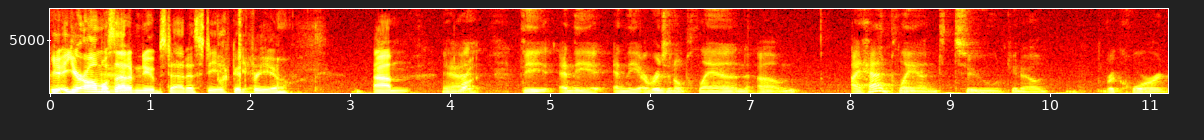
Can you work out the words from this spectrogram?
you're almost Yeah. out of noob status, Steve. Good for you. Um, Yeah. Right. The and the and the original plan, um, I had planned to you know record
